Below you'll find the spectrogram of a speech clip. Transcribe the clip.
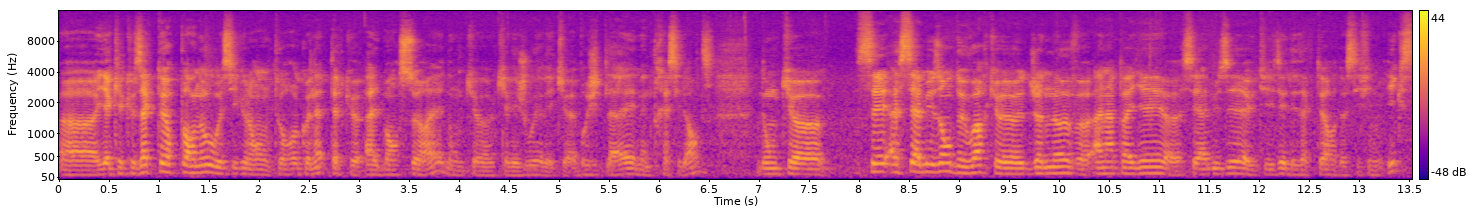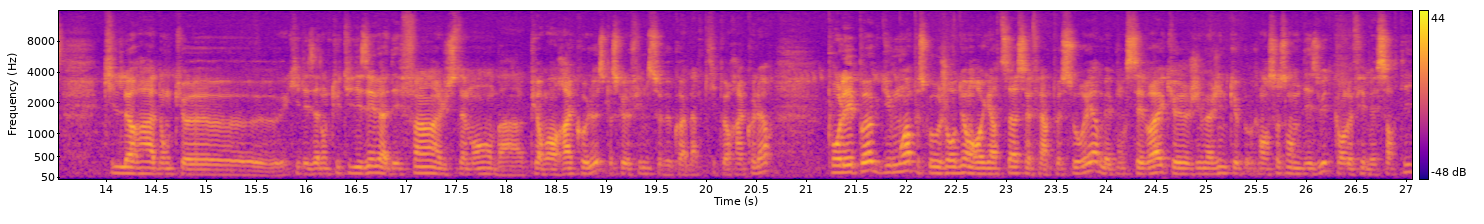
Euh, il y a quelques acteurs porno aussi que l'on peut reconnaître, tels que Alban Seret, donc, euh, qui avait joué avec euh, Brigitte Lahaye même Tracy Lords. Donc c'est assez amusant de voir que John Love, Alain euh, s'est amusé à utiliser des acteurs de ces films X, qu'il les a donc utilisés à des fins justement ben, purement racoleuses, parce que le film se veut quand même un petit peu racoleur. Pour l'époque, du moins, parce qu'aujourd'hui on regarde ça, ça fait un peu sourire, mais bon, c'est vrai que j'imagine que qu'en 78, quand le film est sorti,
